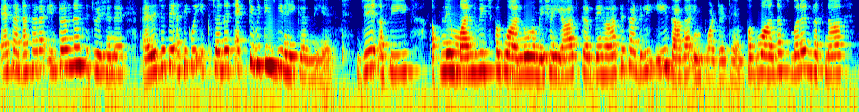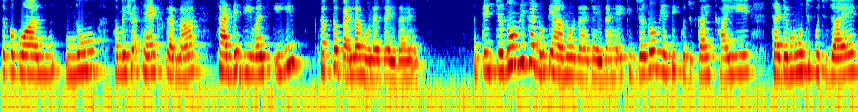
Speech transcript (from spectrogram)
ਇਹ ਸਾਡਾ ਸਾਰਾ ਇੰਟਰਨਲ ਸਿਚੁਏਸ਼ਨ ਹੈ, ਇਹਦੇ 'ਚ ਤੇ ਅਸੀਂ ਕੋਈ ਐਕਸਟਰਨਲ ਐਕਟੀਵਿਟੀਜ਼ ਵੀ ਨਹੀਂ ਕਰਨੀ ਹੈ। ਜੇ ਅਸੀਂ ਆਪਣੇ ਮਨ ਵਿੱਚ ਭਗਵਾਨ ਨੂੰ ਹਮੇਸ਼ਾ ਯਾਦ ਕਰਦੇ ਹਾਂ, ਤੇ ਸਾਡੇ ਲਈ ਇਹ ਜ਼ਿਆਦਾ ਇੰਪੋਰਟੈਂਟ ਹੈ। ਭਗਵਾਨ ਦਾ ਸਮਰਨ ਰੱਖਣਾ ਤੇ ਭਗਵਾਨ ਨੂੰ ਹਮੇਸ਼ਾ ਥੈਂਕਸ ਕਰਨਾ ਸਾਡੇ ਜੀਵਨ 'ਚ ਇਹ ਸਭ ਤੋਂ ਪਹਿਲਾਂ ਹੋਣਾ ਚਾਹੀਦਾ ਹੈ। ਤੇ ਜਦੋਂ ਵੀ ਸਾਨੂੰ ਧਿਆਨ ਹੋਣਾ ਚਾਹੀਦਾ ਹੈ ਕਿ ਜਦੋਂ ਵੀ ਅਸੀਂ ਕੁਝ ਖਾਈਏ, ਸਾਡੇ ਮੂੰਹ 'ਚ ਕੁਝ ਜਾਏ,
